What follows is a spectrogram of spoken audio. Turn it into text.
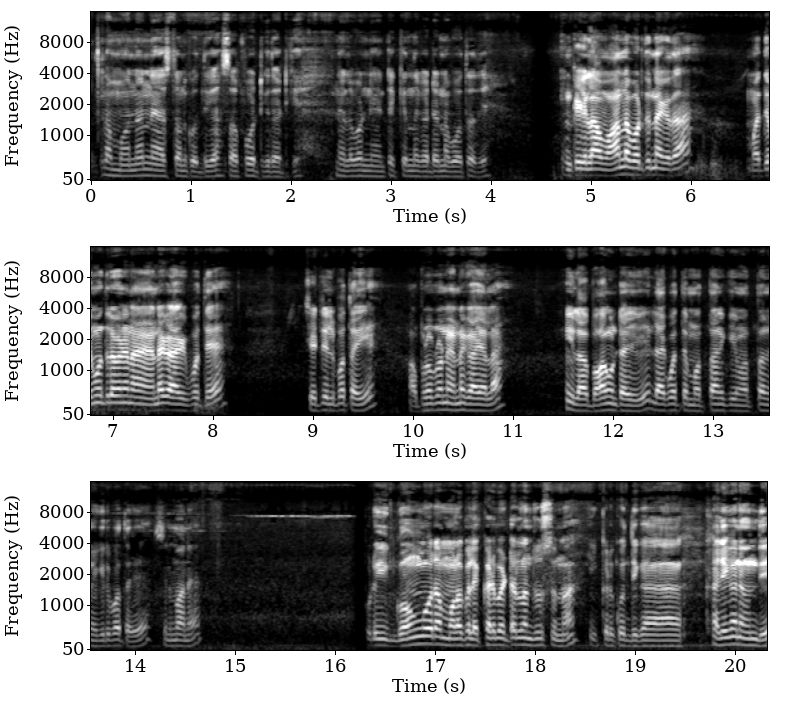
ఇట్లా మన్ను వేస్తాను కొద్దిగా సపోర్ట్కి దాటికి. నిలబడి అంటే కింద గడ్డన పోతుంది. ఇంకా ఇలా వానలు పడుతున్నాయి కదా మధ్య మధ్యలో నా ఎండ కాకపోతే చెట్లు వెళ్ళిపోతాయి. అప్పుడప్పుడు ఎండ కాయాలా? ఇలా బాగుంటాయి ఇవి లేకపోతే మొత్తానికి మొత్తం ఎగిరిపోతాయి సినిమానే. ఇప్పుడు ఈ గోంగూర మొలకలు ఎక్కడ పెట్టాలని చూస్తున్నా. ఇక్కడ కొద్దిగా ఖాళీగానే ఉంది.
